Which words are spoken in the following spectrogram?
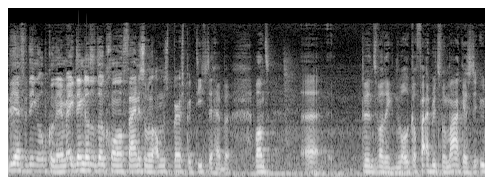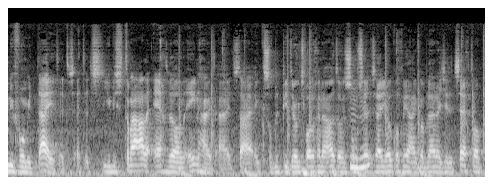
die even dingen op kon nemen. Maar ik denk dat het ook gewoon fijn is om een ander perspectief te hebben. Want uh, punt wat ik, wat ik al vijf minuten wil maken is de uniformiteit. Het is, het, het, jullie stralen echt wel een eenheid uit. Sta, ik stond met Pieter ook toevallig in de auto en soms mm -hmm. zei hij ook wel van ja, ik ben blij dat je dit zegt. Want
